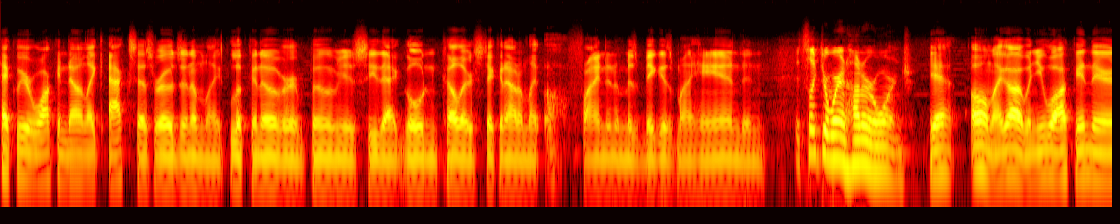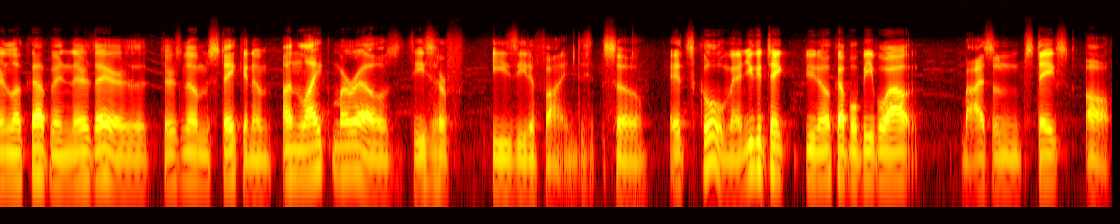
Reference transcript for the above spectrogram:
Heck, we were walking down like access roads, and I'm like looking over, and boom, you see that golden color sticking out. I'm like, oh, finding them as big as my hand, and It's like they're wearing Hunter Orange. yeah. Oh my God, when you walk in there and look up and they're there, there's no mistaking them. Unlike morels, these are f- easy to find. So it's cool, man. You could take, you know, a couple people out, buy some steaks, oh,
